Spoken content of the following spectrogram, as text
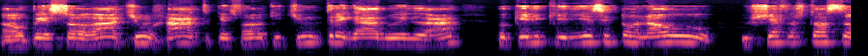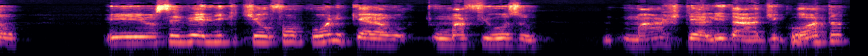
o pessoal lá, tinha um rato que eles falavam que tinha entregado ele lá, porque ele queria se tornar o, o chefe da situação. E você vê ali que tinha o Falcone, que era o, um mafioso master ali da, de Gotham.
